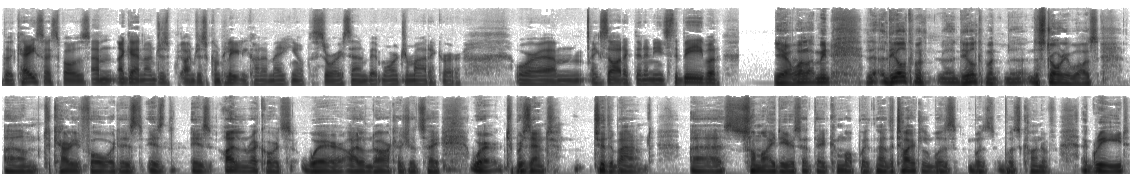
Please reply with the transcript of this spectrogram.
the case, I suppose. Um, again, I'm just I'm just completely kind of making up the story sound a bit more dramatic or or um, exotic than it needs to be. But yeah, well, I mean, the, the ultimate, the ultimate, the story was um, to carry it forward is is is Island Records, where Island Art, I should say, where to present to the band uh, some ideas that they'd come up with. Now, the title was was was kind of agreed.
